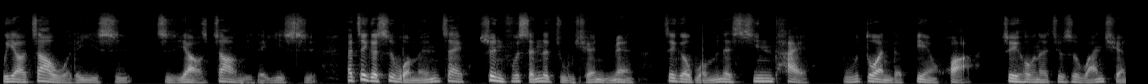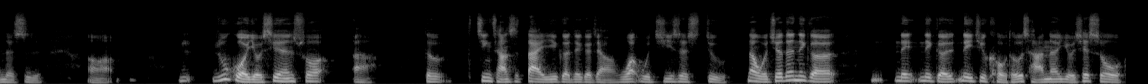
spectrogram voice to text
不要照我的意思，只要照你的意思。”那这个是我们在顺服神的主权里面，这个我们的心态不断的变化，最后呢，就是完全的是啊。如如果有些人说啊，都。经常是带一个这个叫 What would Jesus do？那我觉得那个那那个那句口头禅呢，有些时候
